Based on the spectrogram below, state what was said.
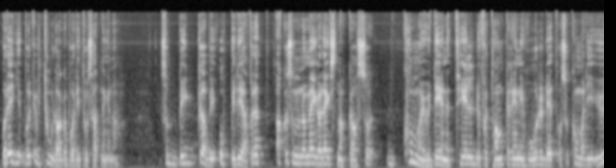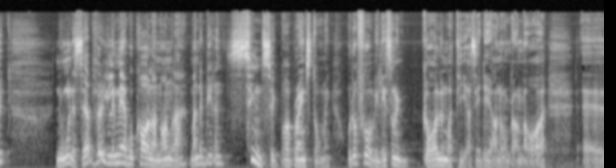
Og det bruker vi to dager på, de to setningene. Så bygger vi opp ideer. For det, akkurat som når meg og deg snakker, så kommer jo ideene til, du får tanker inn i hodet ditt, og så kommer de ut. Noen er selvfølgelig mer vokale enn andre, men det blir en sinnssykt bra brainstorming. Og da får vi litt sånne gale-Mathias-ideer noen ganger. Og, eh,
